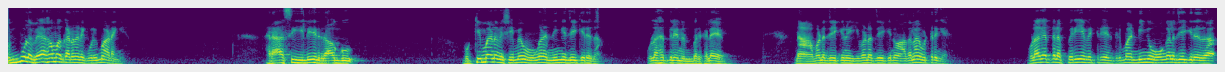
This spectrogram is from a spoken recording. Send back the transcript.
எவ்வளோ வேகமாக கடன் அடைக்க முடியுமோ அடைங்க. ராசியிலே ராகு. முக்கியமான விஷயமே உங்களை நீங்கள் ஜெயிக்கிறது தான். உலகத்திலே நண்பர்களே நான் அவனை ஜெயிக்கணும் இவனை ஜெயிக்கணும் அதெல்லாம் விட்டுருங்க. உலகத்தில் பெரிய வெற்றி தெரியுமா? நீங்கள் உங்களை ஜெயிக்கிறது தான்.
